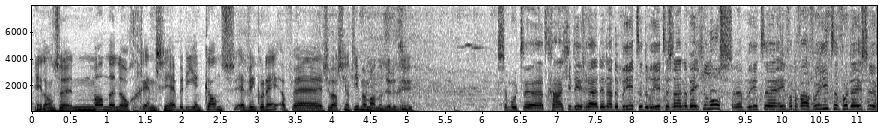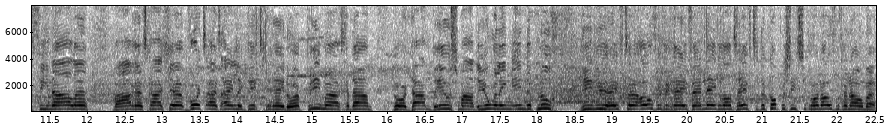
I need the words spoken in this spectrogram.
Nederlandse mannen nog. En ze hebben die een kans. Edwin Corné, of uh, Sebastian Timmerman natuurlijk nu. Ze moeten het gaatje dichtrijden naar de Britten. De Britten zijn een beetje los. Eh, Britten een van de favorieten voor deze finale. Maar het gaatje wordt uiteindelijk dichtgereden hoor. Prima gedaan door Daan Breusma, de jongeling in de ploeg. Die nu heeft eh, overgegeven. En Nederland heeft de koppositie gewoon overgenomen.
